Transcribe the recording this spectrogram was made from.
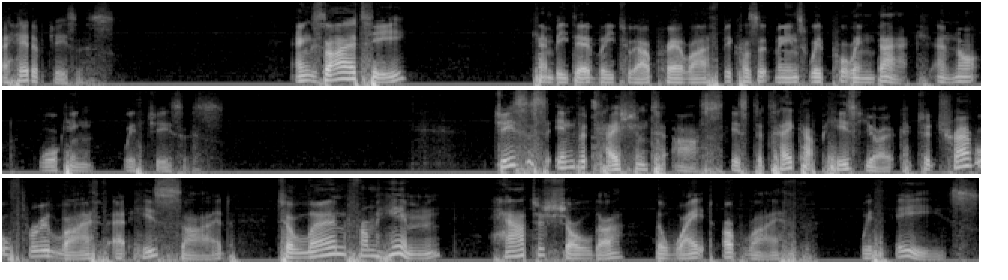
ahead of Jesus. Anxiety can be deadly to our prayer life because it means we're pulling back and not walking with Jesus. Jesus' invitation to us is to take up his yoke, to travel through life at his side, to learn from him how to shoulder the weight of life with ease.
